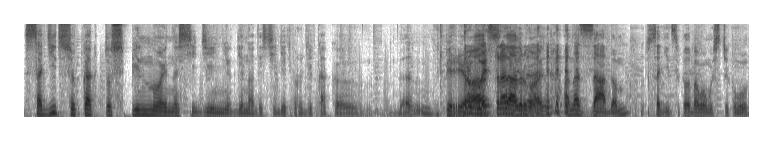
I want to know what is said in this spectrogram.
садится как-то спиной на сиденье, где надо сидеть вроде как э, да, вперед. Другой стороны, Да, да. другой. Она задом садится к лобовому стеклу,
